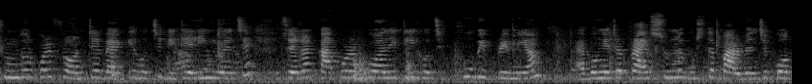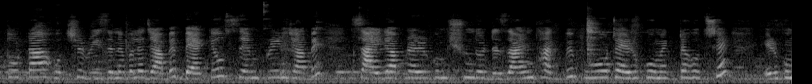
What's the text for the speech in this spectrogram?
সুন্দর করে ফ্রন্টে ব্যাকে হচ্ছে ডিটেলিং রয়েছে। সো এটার কাপড়ের কোয়ালিটি হচ্ছে খুবই প্রিমিয়াম এবং এটার প্রাইস শুনলে বুঝতে পারবেন যে কতটা হচ্ছে রিজনেবলে যাবে। ব্যাকেও সেম প্রিন্ট যাবে। সাইডে আপনার এরকম সুন্দর ডিজাইন থাকবে। পুরোটা এরকম একটা হচ্ছে, এরকম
